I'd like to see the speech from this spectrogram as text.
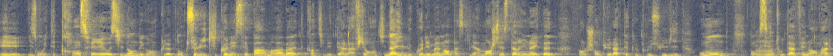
et ils ont été transférés aussi dans des grands clubs. Donc celui qui connaissait pas Amrabat quand il était à la Fiorentina, il le connaît maintenant parce qu'il est à Manchester United, dans le championnat peut-être le plus suivi au monde. Donc c'est mhm. tout à fait normal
